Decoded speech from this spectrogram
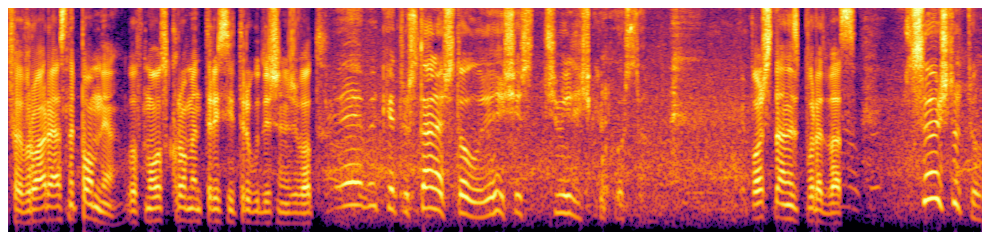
февруари, аз не помня. В моят скромен 33 годишен живот. Е, бе, като стане 100 години, ще си видиш какво стане. Какво ще стане според вас? Същото.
